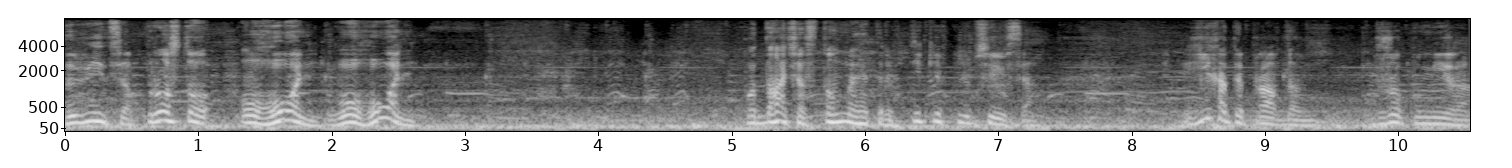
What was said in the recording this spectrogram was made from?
Дивіться, просто огонь, вогонь. Подача 100 метрів, тільки включився. Їхати, правда, в жопу міра.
